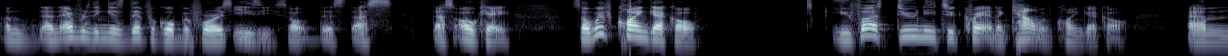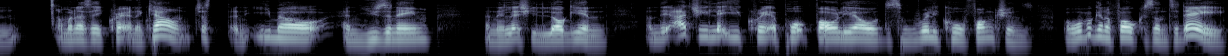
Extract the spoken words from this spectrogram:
and, and everything is difficult before it's easy. So this that's that's okay. So with CoinGecko, you first do need to create an account with CoinGecko. Um, and when I say create an account, just an email and username, and they let you log in, and they actually let you create a portfolio. There's some really cool functions. But what we're going to focus on today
